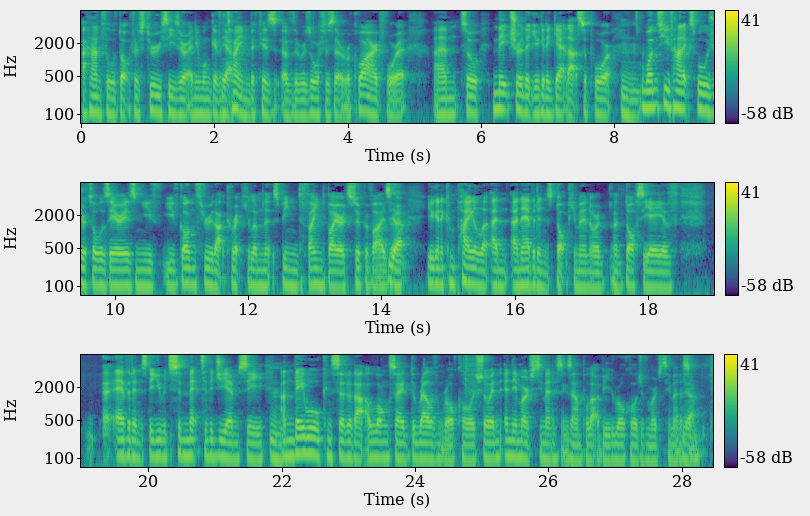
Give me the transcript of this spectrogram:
a handful of doctors through CESR at any one given Yeah. time because of the resources that are required for it Um, so make sure that you're going to get that support once you've had exposure to all those areas and you've you've gone through that curriculum that's been defined by your supervisor. Yeah. You're going to compile an, an evidence document or a dossier of evidence that you would submit to the GMC, and they will consider that alongside the relevant Royal College. So in, in the emergency medicine example, that would be the Royal College of Emergency Medicine. Yeah,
